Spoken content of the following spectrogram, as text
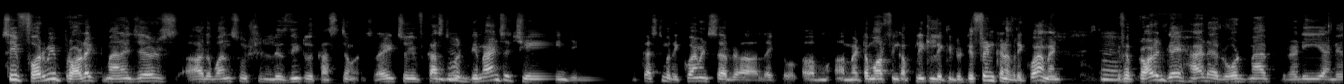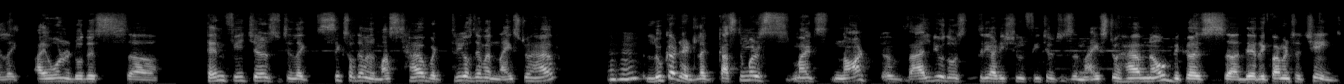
See, for me, product managers are the ones who should listen to the customers, right? So if customer mm-hmm. demands are changing, customer requirements are uh, like um, uh, metamorphing completely like into different kind of requirement. Mm. If a product guy had a roadmap ready and is like, I want to do this uh, 10 features, which is like six of them are must have, but three of them are nice to have, mm-hmm. look at it like customers might not value those three additional features which is nice to have now because uh, their requirements have changed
